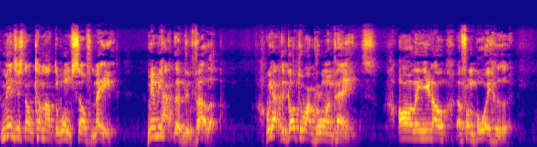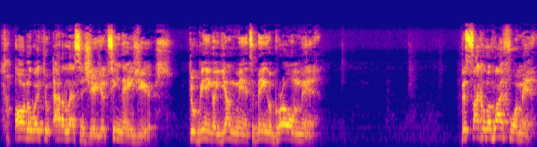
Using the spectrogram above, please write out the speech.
Men just don't come out the womb self-made. Men, we have to develop. We have to go through our growing pains. All in, you know, uh, from boyhood all the way through adolescence years, your teenage years, through being a young man to being a grown man. This cycle of life for a man.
